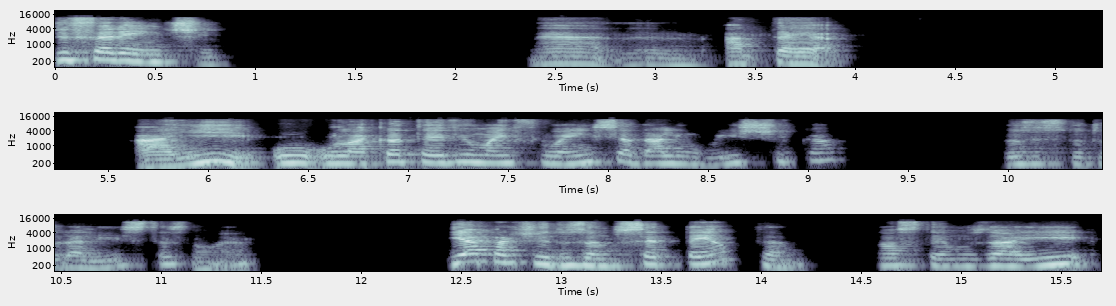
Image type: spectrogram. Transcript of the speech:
diferente né? Até aí, o, o Lacan teve uma influência da linguística dos estruturalistas, não é? E a partir dos anos 70, nós temos aí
